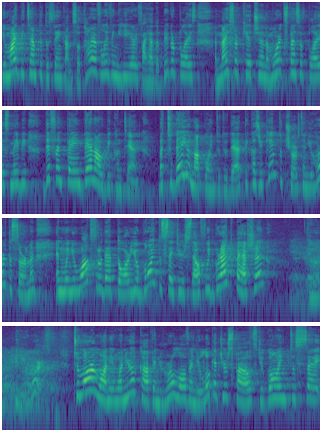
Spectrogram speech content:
you might be tempted to think, I'm so tired of living here. If I had a bigger place, a nicer kitchen, a more expensive place, maybe different paint, then I would be content. But today you're not going to do that because you came to church and you heard the sermon, and when you walk through that door, you're going to say to yourself with great passion, could be worse. Tomorrow morning, when you wake up and you roll over and you look at your spouse, you're going to say,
